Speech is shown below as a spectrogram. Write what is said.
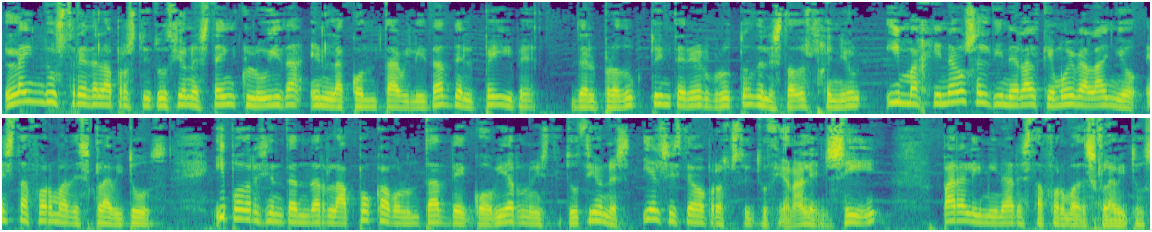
la industria de la prostitución está incluida en la contabilidad del PIB, del Producto Interior Bruto del Estado español. Imaginaos el dineral que mueve al año esta forma de esclavitud y podréis entender la poca voluntad de gobierno, instituciones y el sistema prostitucional en sí para eliminar esta forma de esclavitud.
